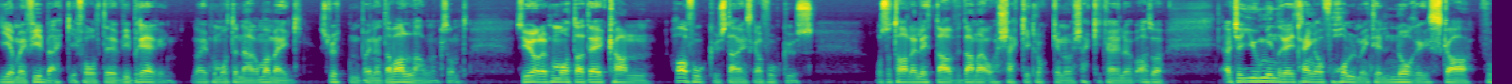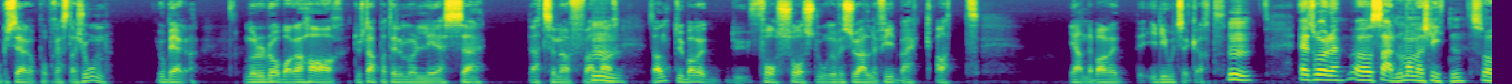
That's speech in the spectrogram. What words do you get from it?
gir meg feedback i forhold til vibrering, når jeg på en måte nærmer meg slutten på en intervall, eller noe sånt, så gjør det på en måte at jeg kan ha fokus der jeg skal ha fokus. Og så tar det litt av denne å sjekke klokken og sjekke hva jeg løper. Altså, jeg vet ikke, jo mindre jeg trenger å forholde meg til når jeg skal fokusere på prestasjon, jo bedre. Når du da bare har Du slipper til og med å lese That's enough, eller sant? Du bare du får så store visuelle feedback at igjen, det er bare idiotsikkert. Jeg tror det, og særlig når man er sliten, så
